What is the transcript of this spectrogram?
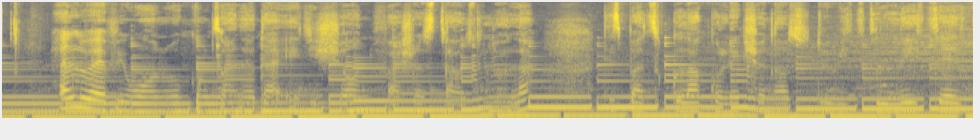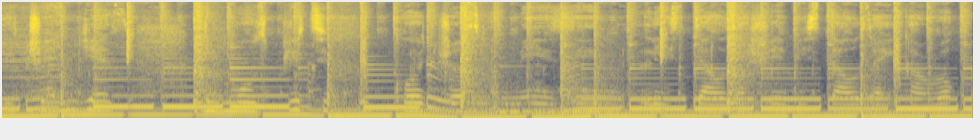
Hello everyone, welcome to another edition Fashion Styles Lola. This particular collection has to do with the latest, the changes, the most beautiful, gorgeous, amazing lace styles and shabby styles that you can rock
